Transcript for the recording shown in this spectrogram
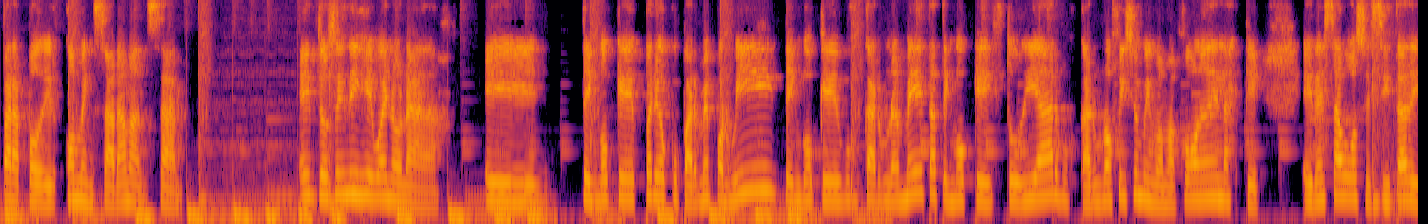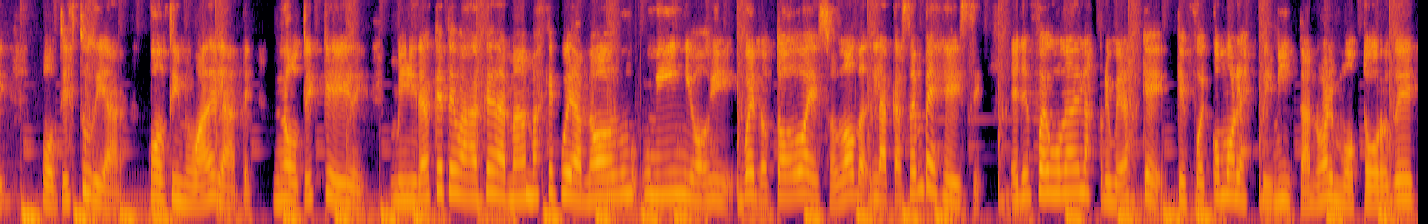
para poder comenzar a avanzar. Entonces dije, bueno, nada, eh, tengo que preocuparme por mí, tengo que buscar una meta, tengo que estudiar, buscar un oficio. Mi mamá fue una de las que era esa vocecita de ponte a estudiar, continúa adelante, no te quedes, mira que te vas a quedar nada más que cuidando a un niño y bueno, todo eso, ¿no? La casa envejece. Ella fue una de las primeras que, que fue como la espinita, ¿no? El motor de,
